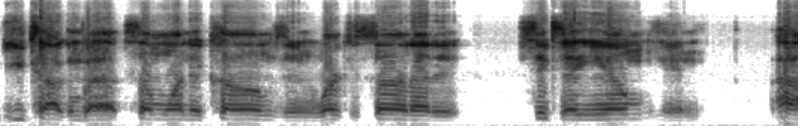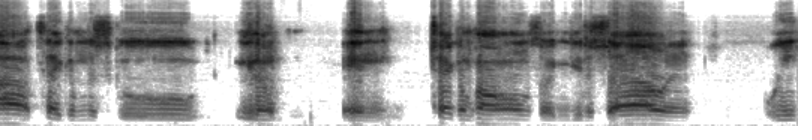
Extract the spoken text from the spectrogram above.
you talking about someone that comes and works his son out at six a.m. and I'll take him to school, you know, and take him home so he can get a shower. And we,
